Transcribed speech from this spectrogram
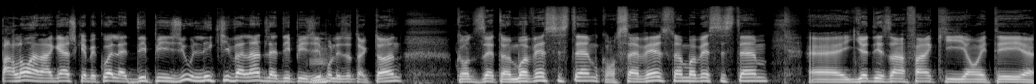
parlons en langage québécois, la DPJ ou l'équivalent de la DPJ mhm. pour les autochtones qu'on disait un mauvais système, qu'on savait c'est un mauvais système. Il y a des enfants qui ont été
